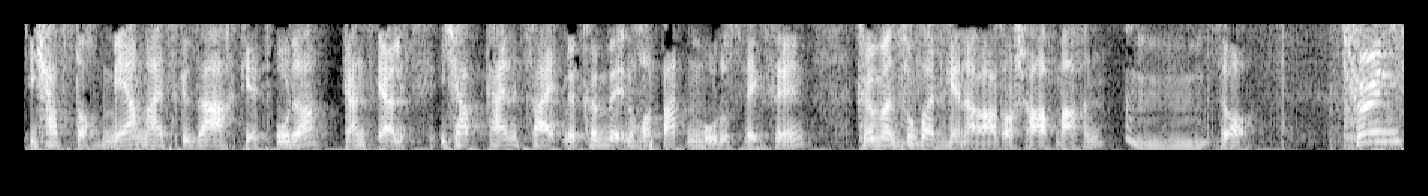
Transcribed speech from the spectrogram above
Ich habe es doch mehrmals gesagt jetzt, oder? Ganz ehrlich, ich habe keine Zeit mehr. Können wir in Hot-Button-Modus wechseln? Können wir einen Zufallsgenerator scharf machen? So. Fünf,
